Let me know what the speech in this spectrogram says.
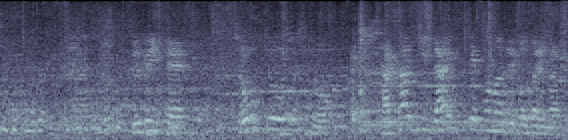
続いて調教助手の高木大輔様でございます。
